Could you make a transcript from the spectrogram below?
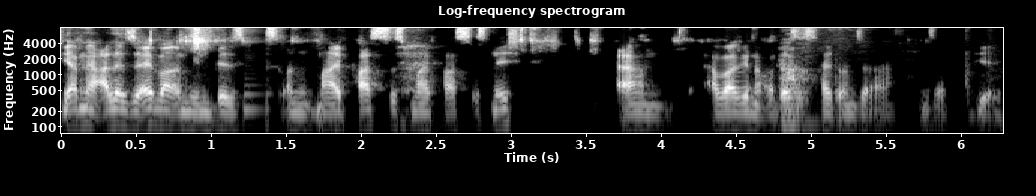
die haben ja alle selber irgendwie ein Business und mal passt es, mal passt es nicht. Ähm, aber genau, das ja. ist halt unser, unser Deal.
